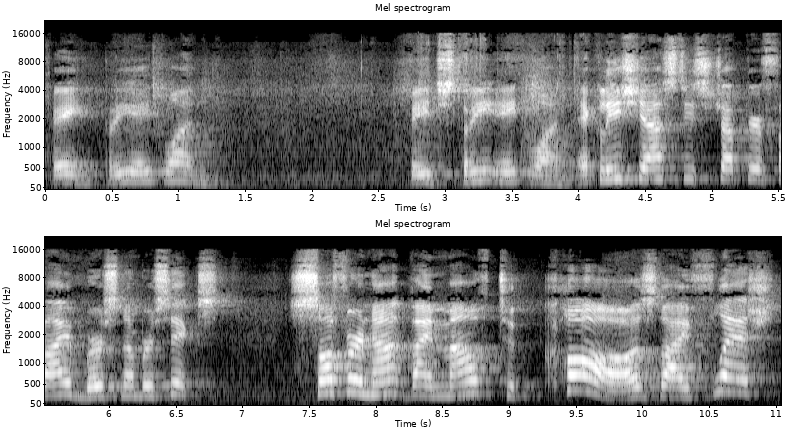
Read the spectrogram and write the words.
Okay, 381. Page 381. Ecclesiastes chapter 5, verse number 6. Suffer not thy mouth to cause thy flesh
